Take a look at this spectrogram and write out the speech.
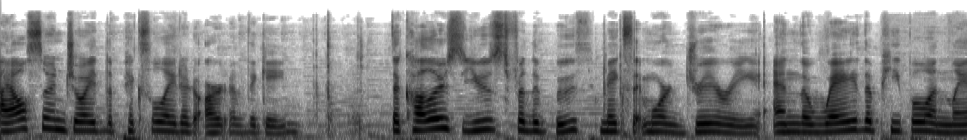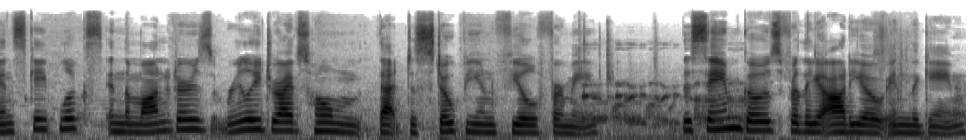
I also enjoyed the pixelated art of the game. The colors used for the booth makes it more dreary, and the way the people and landscape looks in the monitors really drives home that dystopian feel for me. The same goes for the audio in the game.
